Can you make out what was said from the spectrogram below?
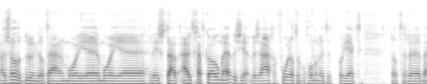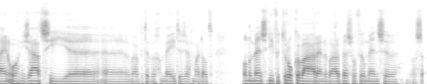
Nou, het is wel de bedoeling dat daar een mooi, eh, mooi eh, resultaat uit gaat komen. Hè. We, we zagen voordat we begonnen met het project dat er bij een organisatie waar we het hebben gemeten, zeg maar, dat van de mensen die vertrokken waren, en er waren best wel veel mensen, was 78%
